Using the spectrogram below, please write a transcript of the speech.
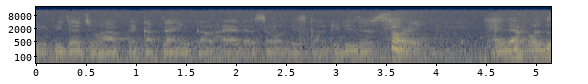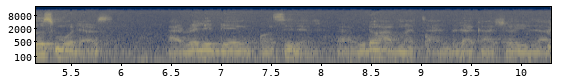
reputed to have per capita income higher than some of these countries. This is a story. And therefore, those models are really being considered. Uh, we don't have much time, but I can assure you that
